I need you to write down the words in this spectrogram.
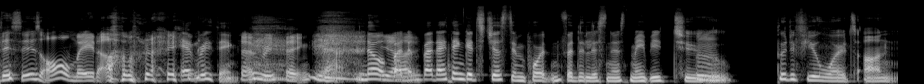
This is all made up, right? Everything. Everything. Yeah. No, Yeah. but but I think it's just important for the listeners maybe to Mm. put a few words on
